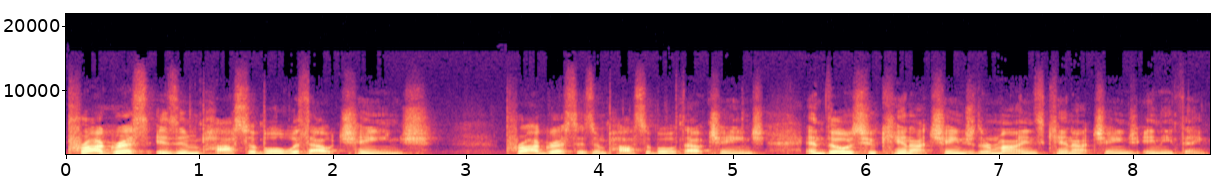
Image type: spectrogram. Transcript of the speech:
Progress is impossible without change. Progress is impossible without change, and those who cannot change their minds cannot change anything.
